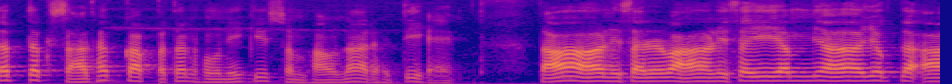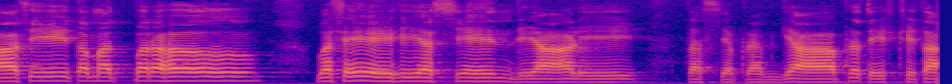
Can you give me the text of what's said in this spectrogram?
तब तक साधक का पतन होने की संभावना रहती है। तानि सर्वाणि संयम्य युक्त आसीत मत्पर, वशे ही यस्येन्द्रियाणि तस्य प्रज्ञा प्रतिष्ठिता।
